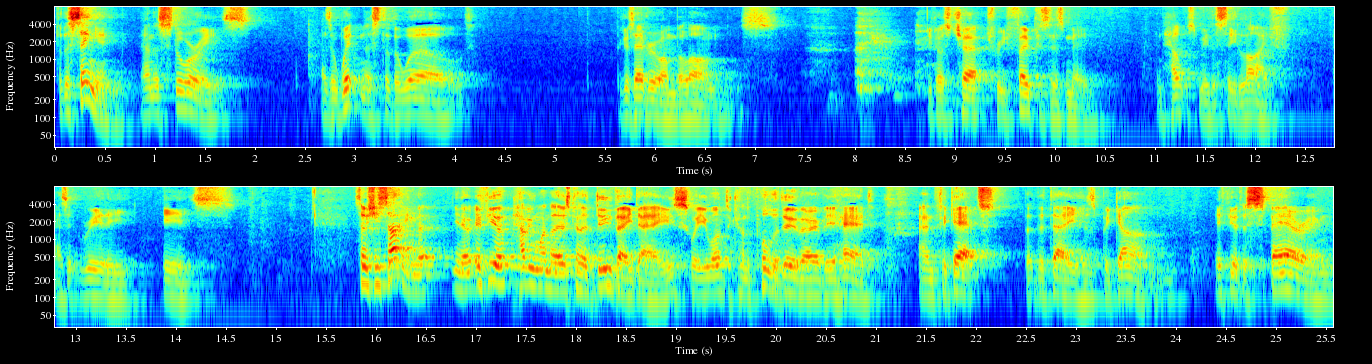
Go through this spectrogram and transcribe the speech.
for the singing and the stories as a witness to the world. Because everyone belongs. Because church refocuses me and helps me to see life as it really is. So she's saying that, you know, if you're having one of those kind of duvet days where you want to kind of pull the duvet over your head and forget that the day has begun, if you're despairing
